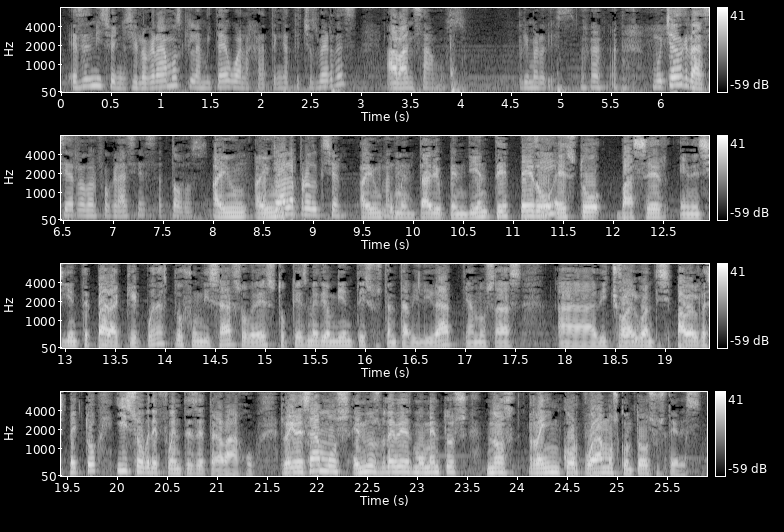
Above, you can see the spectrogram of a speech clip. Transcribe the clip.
Ese es mi sueño. Si logramos que la mitad de Guadalajara tenga techos verdes, avanzamos. Primero Dios. Muchas gracias, Rodolfo. Gracias a todos. Hay un, hay a un, toda la producción. Hay un comentario pendiente, pero Sí. esto va a ser en el siguiente para que puedas profundizar sobre esto que es medio ambiente y sustentabilidad. Ya nos has ah, dicho Sí. algo anticipado al respecto y sobre fuentes de trabajo. Regresamos en unos breves momentos, nos reincorporamos con todos ustedes.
